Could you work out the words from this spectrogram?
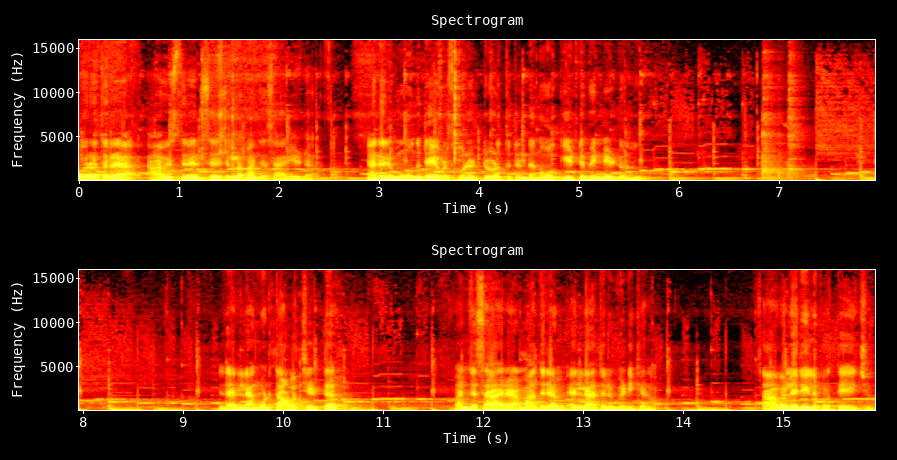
ഓരോരുത്തരുടെ ആവശ്യത്തിനനുസരിച്ചുള്ള പഞ്ചസാര ഇടുക. ഞാനൊരു മൂന്ന് ടേബിൾ സ്പൂൺ ഇട്ട് കൊടുത്തിട്ടുണ്ട്. നോക്കിയിട്ട് പിന്നെ ഇടുള്ളൂ. ഇതെല്ലാം കൂടി തിളച്ചിട്ട് പഞ്ചസാര മധുരം എല്ലാത്തിലും പിടിക്കണം. സാവലരിയിൽ പ്രത്യേകിച്ചും.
